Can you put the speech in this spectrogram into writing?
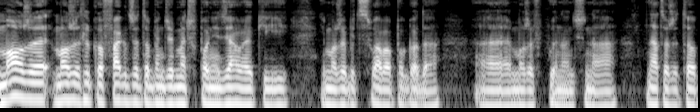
może, może tylko fakt, że to będzie mecz w poniedziałek i, i może być słaba pogoda, e, może wpłynąć na, na to, że to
